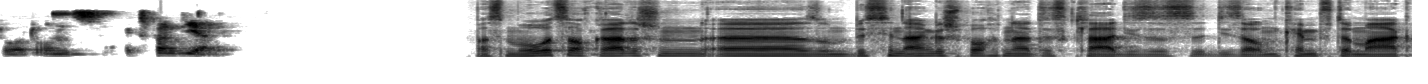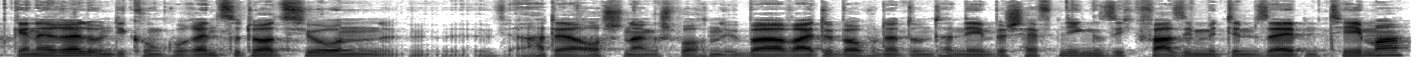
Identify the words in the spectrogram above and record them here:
dort uns expandieren. Was Moritz auch gerade schon äh, so ein bisschen angesprochen hat, ist klar, dieses, dieser umkämpfte Markt generell und die Konkurrenzsituation, äh, hat er auch schon angesprochen, über weit über 100 Unternehmen beschäftigen sich quasi mit demselben Thema.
